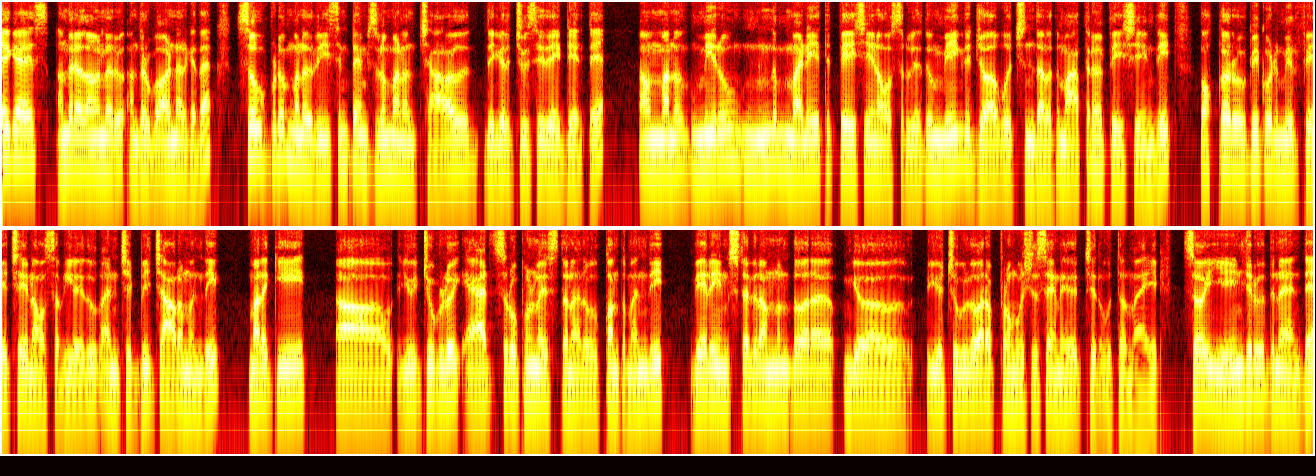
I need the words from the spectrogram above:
హే గైస్ అందరు ఎలా ఉన్నారు? అందరు బాగున్నారు కదా? సో ఇప్పుడు మనం రీసెంట్ టైమ్స్లో మనం చాలా దగ్గర చూసేది ఏంటంటే మనం మీరు ముందు మనీ అయితే పే చేయని అవసరం లేదు. మీకు జాబ్ వచ్చిన తర్వాత మాత్రమే పే చేయండి. ఒక్క రూపీ కూడా మీరు పే చేయని అవసరం లేదు అని చెప్పి చాలామంది మనకి యూట్యూబ్లో యాడ్స్ రూపంలో ఇస్తున్నారు. కొంతమంది వేరే ఇన్స్టాగ్రామ్ ద్వారా యూట్యూబ్ ద్వారా ప్రమోషన్స్ అనేది జరుగుతున్నాయి. సో ఏం జరుగుతున్నాయంటే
